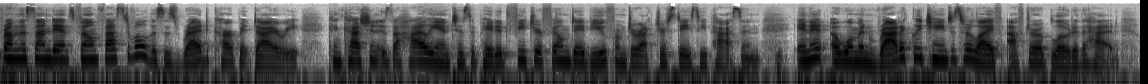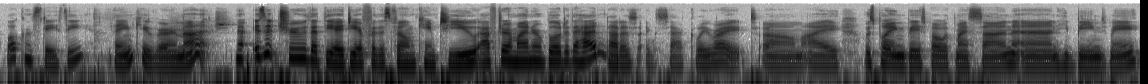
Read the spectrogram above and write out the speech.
From the Sundance Film Festival, this is Red Carpet Diary. Concussion is the highly anticipated feature film debut from director Stacie Passon. In it, a woman radically changes her life after a blow to the head. Welcome, Stacie. Thank you very much. Now, is it true that the idea for this film came to you after a minor blow to the head? That is exactly right. Um, I was playing baseball with my son, and he beamed me,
